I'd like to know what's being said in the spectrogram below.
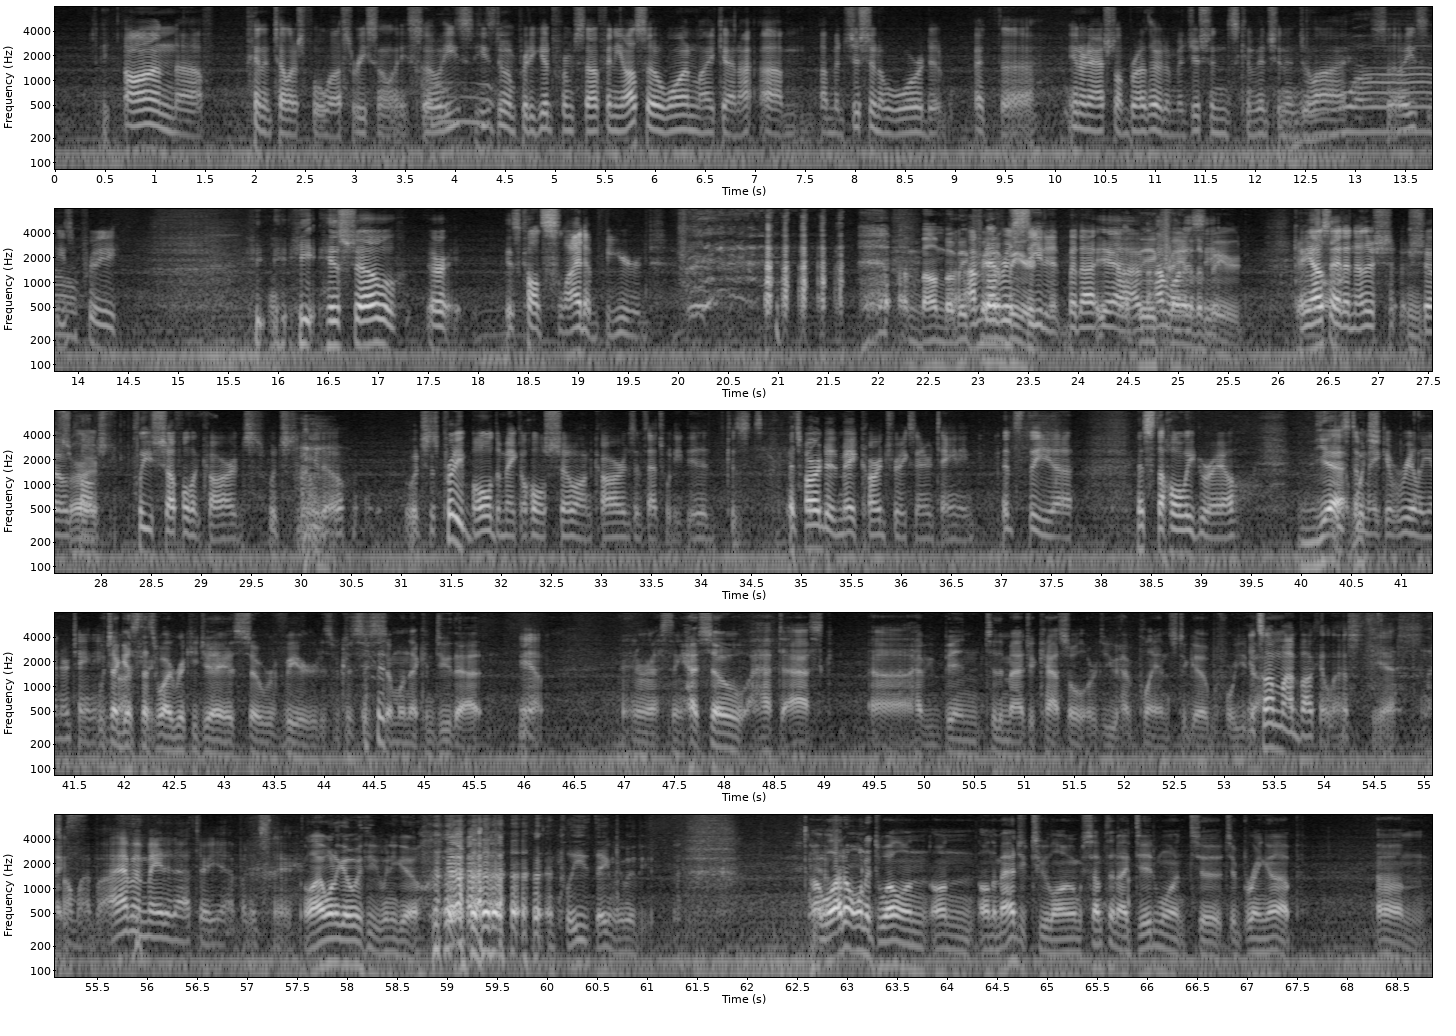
on uh, Penn and Teller's Fool Us recently, so he's he's doing pretty good for himself. And he also won like an um, a magician award at, at the International Brotherhood of Magicians convention in July. So he's he's a pretty. He, he his show or it's called Slide a Beard. I'm, I'm a big I've fan never of beard. seen it, but uh, yeah, I'm I, a big I fan wanna of the see beard. And he also had another sh- Mm, show sorry. called "Please Shuffle the Cards," which you know, which is pretty bold to make a whole show on cards if that's what he did, because it's, it's hard to make card tricks entertaining. It's the uh, it's the holy grail, Yeah, is to which, make it really entertaining. which I guess that's why Ricky Jay is so revered, is because he's someone that can do that. Yeah, Interesting. So I have to ask: uh, Have you been to the Magic Castle, or do you have plans to go before you die? It's on my bucket list. Yes, Nice. it's on my. Bu- I haven't made it out there yet, but it's there. Well, I want to go with you when you go. and please take me with you. Uh, well, I don't want to dwell on, on, on the magic too long. It was something I did want to, to bring up. Um,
